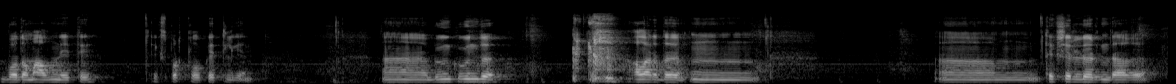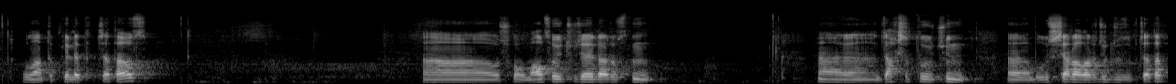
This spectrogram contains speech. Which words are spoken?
бодо малдын эти экспорттолуп кетилген. Бүгүнкү күндө аларды текшерүүлөрүн дагы улантып келе жатабыз. Ошол мал союучу жайларыбыздын жакшыртуу үчүн бул иш чаралар жүргүзүлүп жатат.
